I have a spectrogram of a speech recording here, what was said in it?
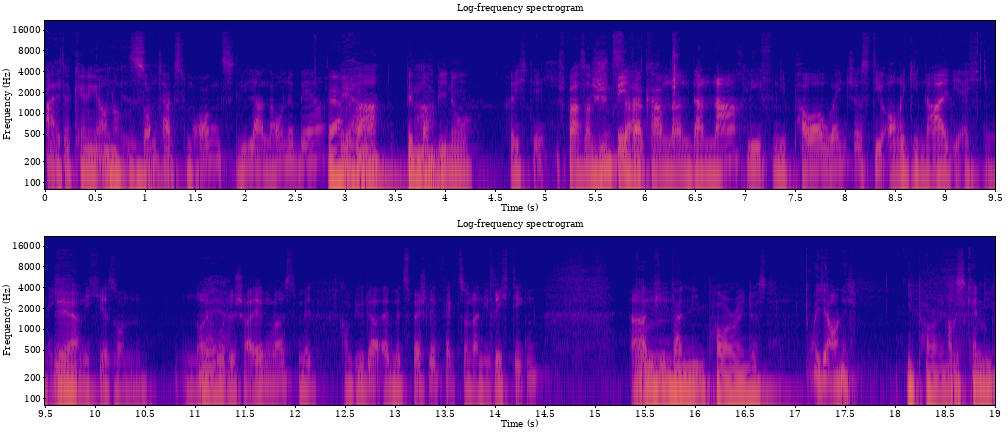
Alter, kenne ich auch noch. sonntags morgens Lila Launebär, ja, Ja. Bim Ja. Bambino. richtig. Spaß am Später Dienstag. kamen dann, danach liefen die Power Rangers, die Original, die echten, nicht, Ja. nicht hier so ein neumodischer irgendwas mit Computer, äh, mit Special Effects, sondern die richtigen. ich Ähm, war nie in Power Rangers. Ich auch nicht, Nie Power aber Rangers. ich kenne die.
